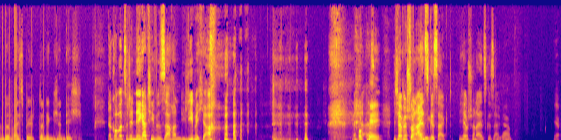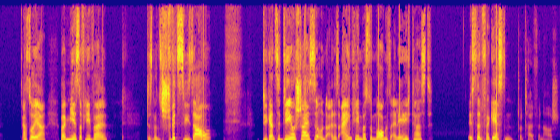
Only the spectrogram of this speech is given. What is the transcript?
Ein Beweisbild. Dann denke ich an dich. Dann kommen wir zu den negativen Sachen. Die liebe ich ja. okay. Also, ich habe ja schon eins gesagt. Ich habe schon eins gesagt. Ja. Ja. Ach so, ja. Bei mir ist auf jeden Fall, dass man schwitzt wie Sau. Die ganze Deo-Scheiße und das Eincremen, was du morgens erledigt hast, ist dann vergessen. Total für den Arsch.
